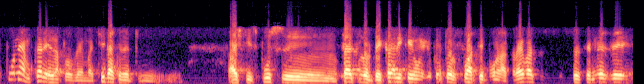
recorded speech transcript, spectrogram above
spuneam care era problema. Ce dacă aș fi spus uh, fraților Becali că e un jucător foarte bun la Craiova să, să semneze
